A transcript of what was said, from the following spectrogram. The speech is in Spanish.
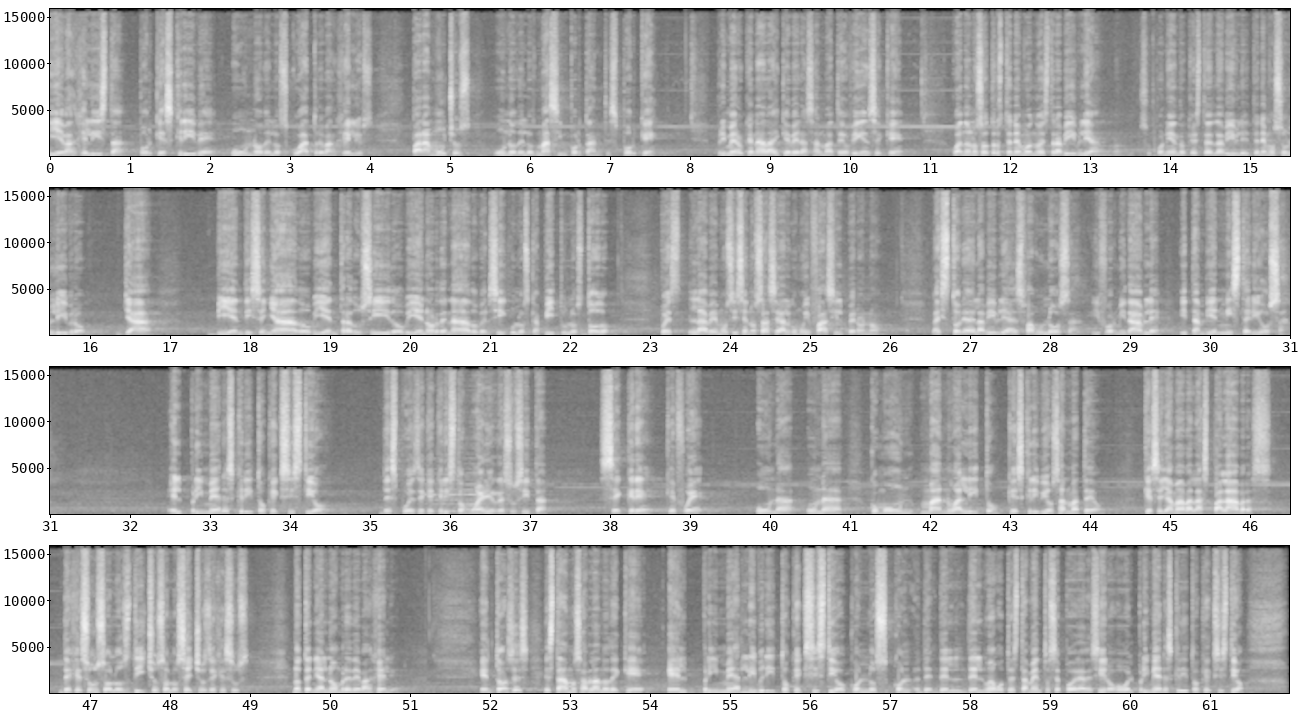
y evangelista porque escribe uno de los cuatro evangelios. Para muchos, uno de los más importantes. ¿Por qué? Primero que nada hay que ver a San Mateo. Fíjense que cuando nosotros tenemos nuestra Biblia, suponiendo que esta es la Biblia, y tenemos un libro ya bien diseñado, bien traducido, bien ordenado, versículos, capítulos, todo, pues la vemos y se nos hace algo muy fácil, pero no. La historia de la Biblia es fabulosa y formidable y también misteriosa. El primer escrito que existió después de que Cristo muere y resucita, se cree que fue una, una, como un manualito que escribió San Mateo, que se llamaba Las Palabras de Jesús o los dichos o los hechos de Jesús. No tenía el nombre de Evangelio. Entonces, estábamos hablando de que el primer librito que existió con los, del, del, Nuevo Testamento, se podría decir, o el primer escrito que existió,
